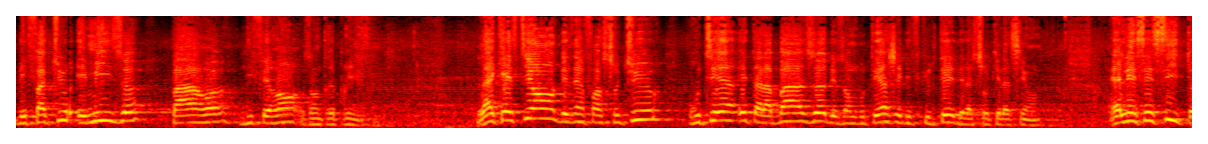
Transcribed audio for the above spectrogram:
des factures émises par différentes entreprises. La question des infrastructures routières est à la base des embouteillages et difficultés de la circulation. Elle nécessite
